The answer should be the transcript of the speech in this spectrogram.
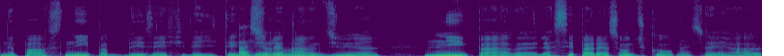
ne passe ni par des infidélités, bien entendu, hein, ni par euh, la séparation du couple, d'ailleurs,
